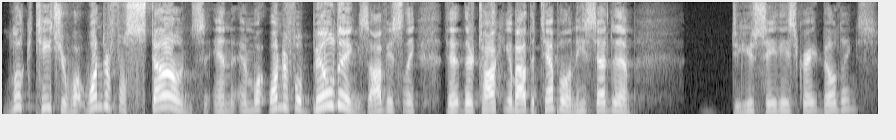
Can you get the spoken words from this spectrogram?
Look, teacher, what wonderful stones and, and what wonderful buildings. Obviously, they're, they're talking about the temple. And he said to them, do you see these great buildings?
